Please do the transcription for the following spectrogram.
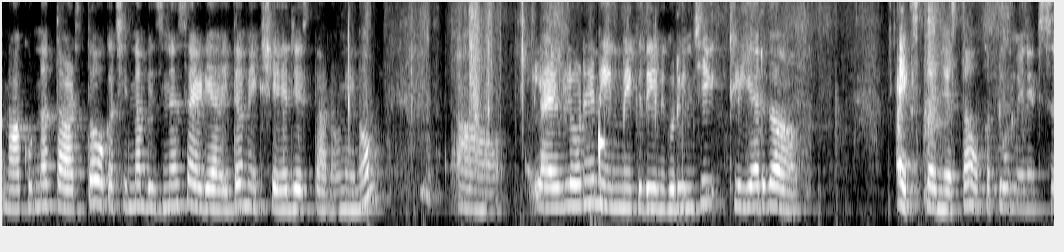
నాకున్న థాట్స్తో ఒక చిన్న బిజినెస్ ఐడియా అయితే మీకు షేర్ చేస్తాను నేను. లైవ్లోనే నేను మీకు దీని గురించి క్లియర్గా ఎక్స్ప్లెయిన్ చేస్తాను ఒక టూ మినిట్స్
